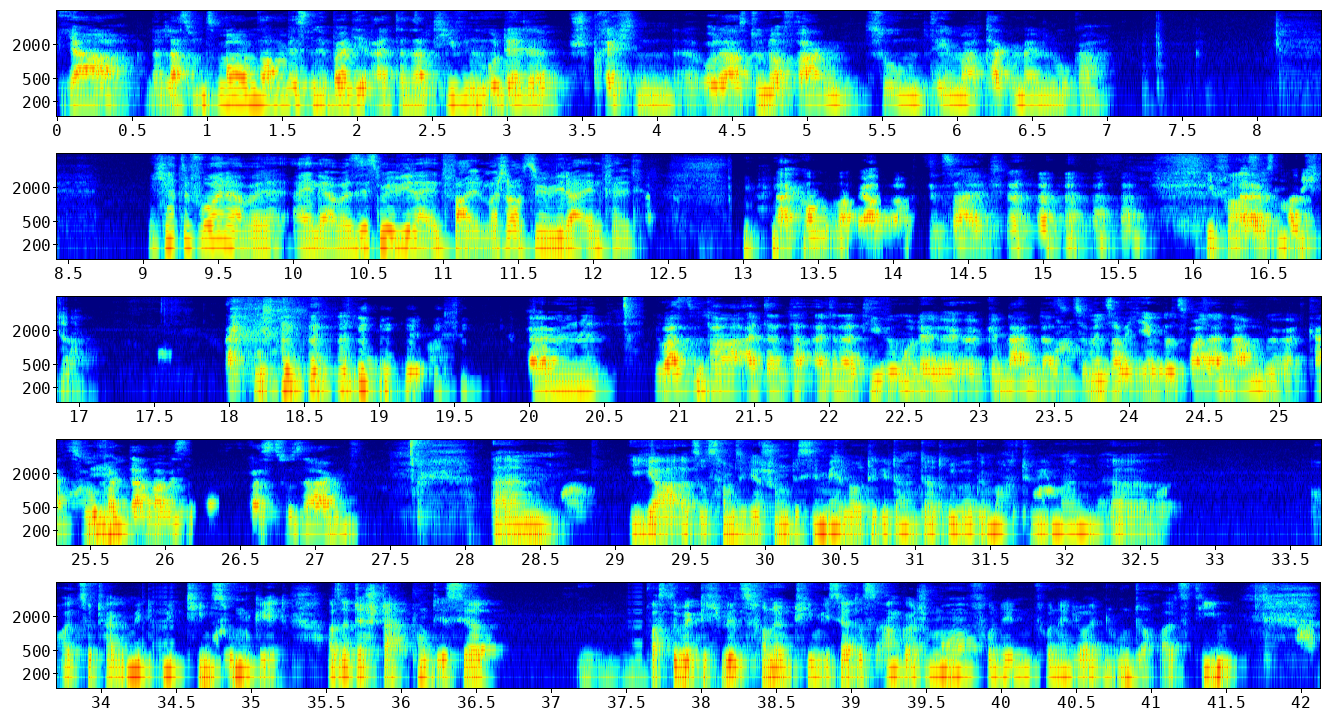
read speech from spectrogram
Ja, dann lass uns mal noch ein bisschen über die alternativen Modelle sprechen. Oder hast du noch Fragen zum Thema Tuckman, Luca? Ich hatte vorhin aber eine, aber es ist mir wieder entfallen. Mal schauen, ob es mir wieder einfällt. Da kommt noch, wir haben noch bisschen Zeit. Die Phase Äh, ist noch nicht da. ähm, du hast ein paar Alter alternative Modelle äh, genannt. Also zumindest habe ich eben so zwei, drei Namen gehört. Kannst du Mhm. vielleicht da mal wissen, was zu sagen? Ähm, ja, also es haben sich ja schon ein bisschen mehr Leute Gedanken darüber gemacht, wie man äh, heutzutage mit, mit Teams umgeht. Also der Startpunkt ist ja, was du wirklich willst von einem Team, ist ja das Engagement von den, von den Leuten und auch als Team.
